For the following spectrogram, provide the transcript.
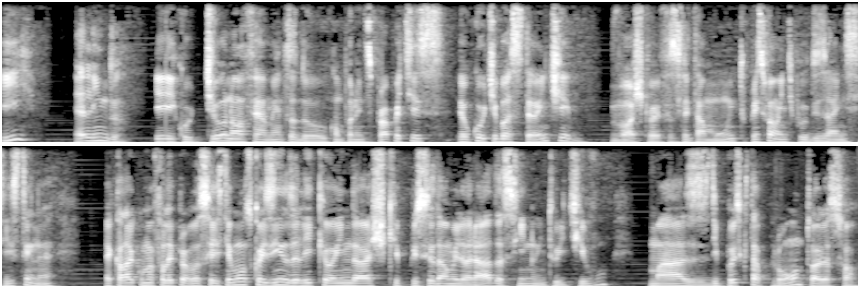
E é lindo. E curtiu a nova ferramenta do Components Properties? Eu curti bastante. Eu acho que vai facilitar muito, principalmente pro design system, né? É claro, como eu falei para vocês, tem umas coisinhas ali que eu ainda acho que precisa dar uma melhorada assim no intuitivo, mas depois que tá pronto, olha só,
